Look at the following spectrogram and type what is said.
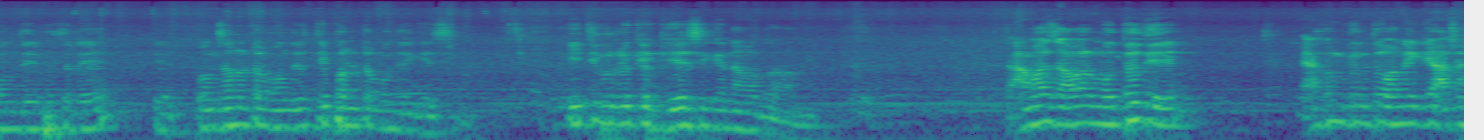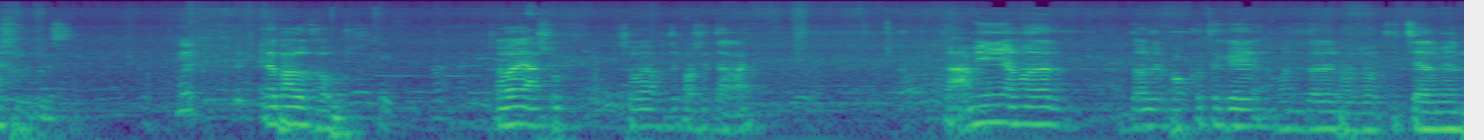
মন্দির ভিতরে, পঞ্চান্নটা মন্দির, তিপ্পান্নটা মন্দির গিয়েছিলাম। ইতিপূর্বে কেউ গিয়েছে কিনা আমার জানা নেই। আমার যাওয়ার মধ্য দিয়ে এখন কিন্তু অনেকে আসা শুরু করেছে। এটা ভালো খবর। সবাই আসুক, সবাই আমাদের পাশে দাঁড়ায় তা আমি আমার দলের পক্ষ থেকে, আমাদের দলের ভারপ্রাপ্ত চেয়ারম্যান,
